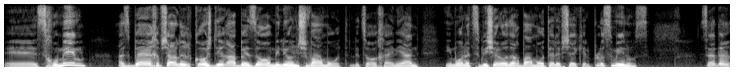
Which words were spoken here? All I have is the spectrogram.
הסכומים, אה, אז בערך אפשר לרכוש דירה באזור המיליון שבע מאות, לצורך העניין, עם הון עצמי של עוד 400 אלף שקל, פלוס מינוס. בסדר?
